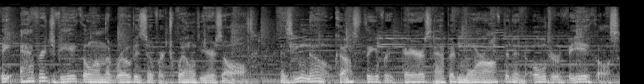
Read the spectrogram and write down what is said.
The average vehicle on the road is over 12 years old. As you know, costly repairs happen more often in older vehicles.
